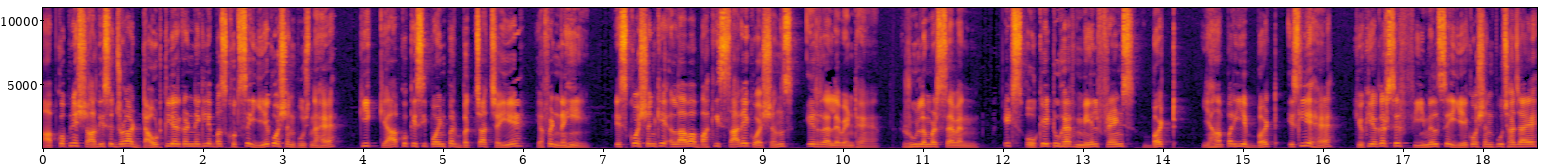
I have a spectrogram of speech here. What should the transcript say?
आपको अपने शादी से जुड़ा डाउट क्लियर करने के लिए बस खुद से ये क्वेश्चन पूछना है कि क्या आपको किसी पॉइंट पर बच्चा चाहिए या फिर नहीं? इस क्वेश्चन के अलावा बाकी सारे क्वेश्चन इरेलीवेंट हैं। Rule number seven it's okay to have male friends but यहाँ पर ये बट इसलिए है क्योंकि अगर सिर्फ़ फीमेल से ये क्वेश्चन पूछा जाए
